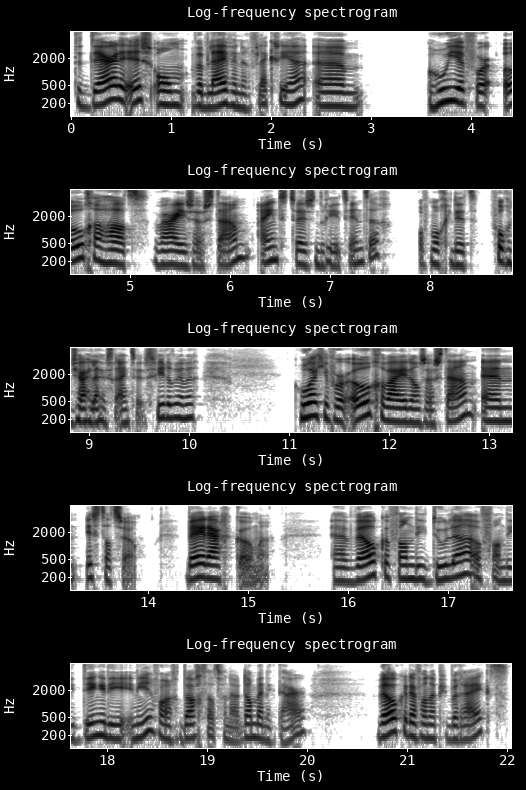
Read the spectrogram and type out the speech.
De derde is om, we blijven in de reflectie, hè, um, hoe je voor ogen had waar je zou staan eind 2023. Of mocht je dit volgend jaar luisteren, eind 2024. Hoe had je voor ogen waar je dan zou staan en is dat zo? Ben je daar gekomen? Uh, welke van die doelen of van die dingen die je in ieder geval gedacht had van nou dan ben ik daar. Welke daarvan heb je bereikt?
